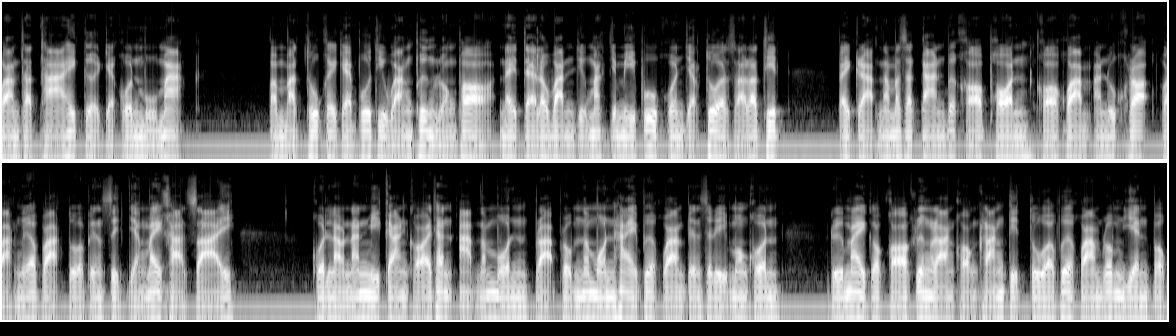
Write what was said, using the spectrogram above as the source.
ความศรัทธาให้เกิดแก่คนหมู่มากบำบัดทุกข์ให้แก่ผู้ที่หวังพึ่งหลวงพ่อ ในแต่ละวันจึงมักจะมีผู้คนจากทั่วสารทิศไปกราบนมัสการเพื่อขอพร ขอความอนุเคราะห์ ฝากเนื้อฝากตัวเป็นสิทธิ์อย่างไม่ขาดสาย คนเหล่านั้นมีการขอให้ท่านอาบน้ำมนต์ประพรมน้ำมนต์ให้เพื่อความเป็นสิริมงคล หรือไม่ก็ขอเครื่องรางของขลังติดตัว เพื่อความร่มเย็นปก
